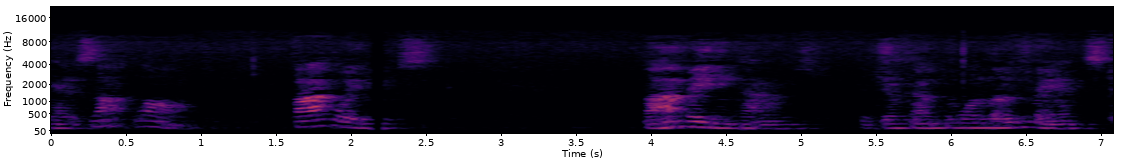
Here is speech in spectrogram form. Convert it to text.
and it's not long. Five weeks, five meeting times that you'll come to one of those events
